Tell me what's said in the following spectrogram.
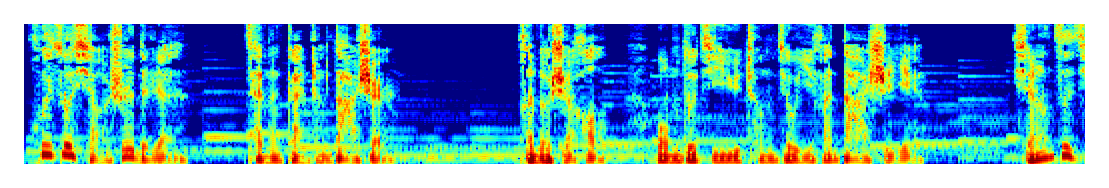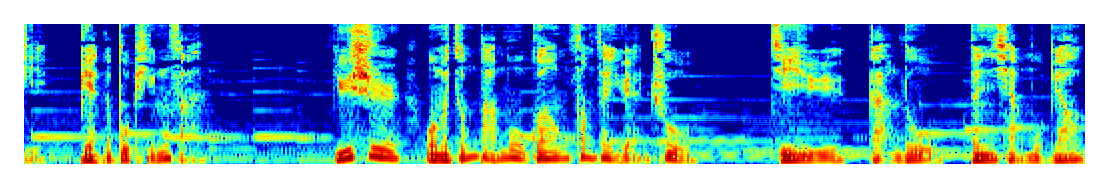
会做小事的人，才能干成大事儿。很多时候，我们都急于成就一番大事业，想让自己变得不平凡，于是我们总把目光放在远处，急于赶路，奔向目标。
